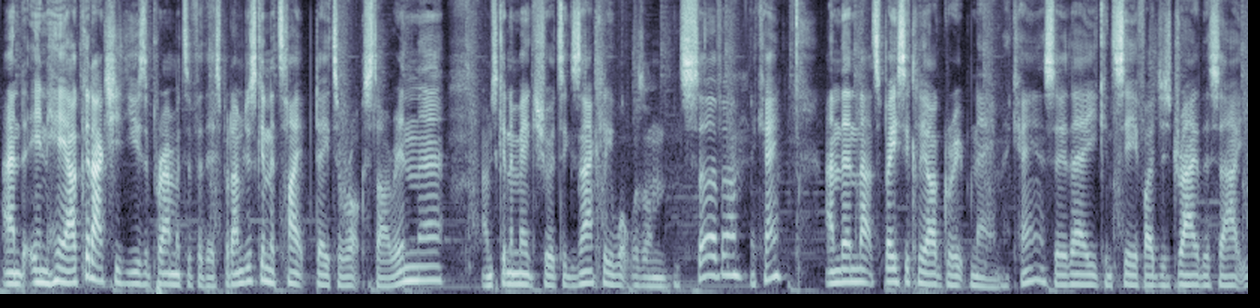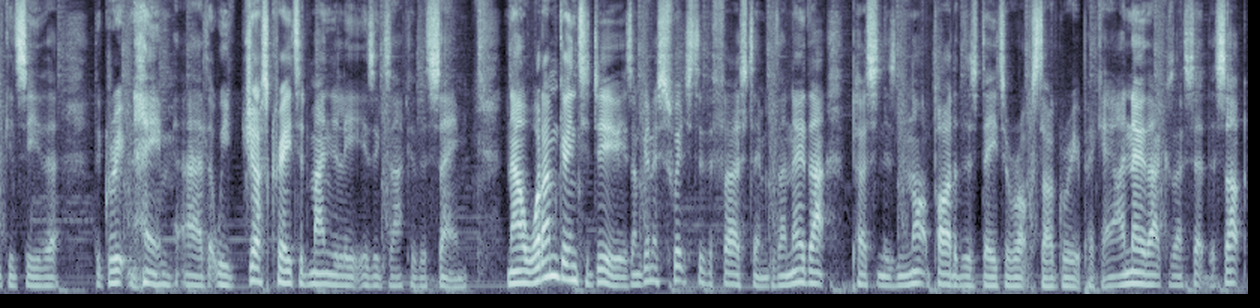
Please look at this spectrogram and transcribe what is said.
And in here, I could actually use a parameter for this, but I'm just going to type data rockstar in there. I'm just going to make sure it's exactly what was on the server. Okay. and then that's basically our group name. Okay, so there you can see if I just drag this out, you can see that the group name uh, that we've just created manually is exactly the same. Now, what I'm going to do is I'm going to switch to the first team because I know that person is not part of this data rockstar group. Okay, I know that because I set this up.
